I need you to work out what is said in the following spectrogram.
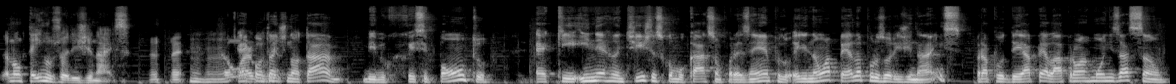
eu não tenho os originais. Né? Uhum. Então, é argumento... importante notar, Bíblico, que esse ponto é que inerrantistas como Carson, por exemplo, ele não apela para os originais para poder apelar para uma harmonização.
